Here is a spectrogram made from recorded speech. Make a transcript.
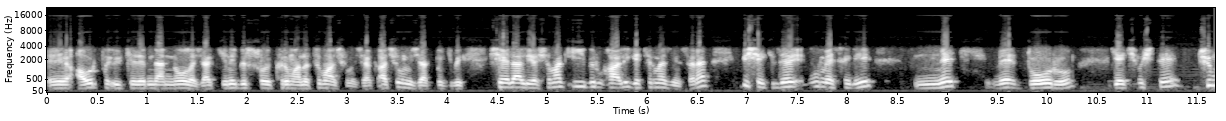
e, Avrupa ülkelerinden ne olacak? Yeni bir soykırım anıtı mı açılacak? Açılmayacak mı gibi şeylerle yaşamak iyi bir hali getirmez insana. Bir şekilde bu meseleyi net ve doğru geçmişte tüm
